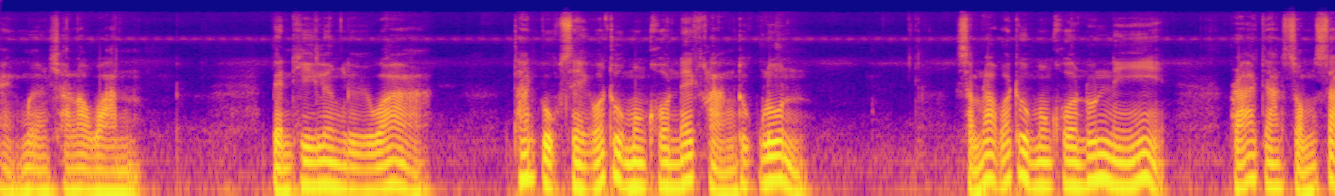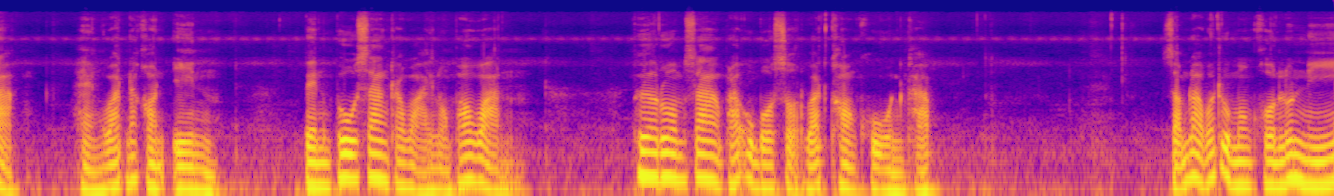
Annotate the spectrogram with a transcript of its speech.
แห่งเมืองชาละวัน เป็นที่เรื่องลือว่า ท่านปลูกเสกวัตถุมงคลได้ขลังทุกรุ่นสำหรับวัตถุมงคลรุ่นนี้ พระอาจารย์สมศักดิ์แห่งวัดนครอิน เป็นผู้สร้างถวายหลวงพ่อหวัน เพื่อร่วมสร้างพระอุโบสถวัดคลองคูนครับ สำหรับวัตถุมงคลรุ่นนี้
